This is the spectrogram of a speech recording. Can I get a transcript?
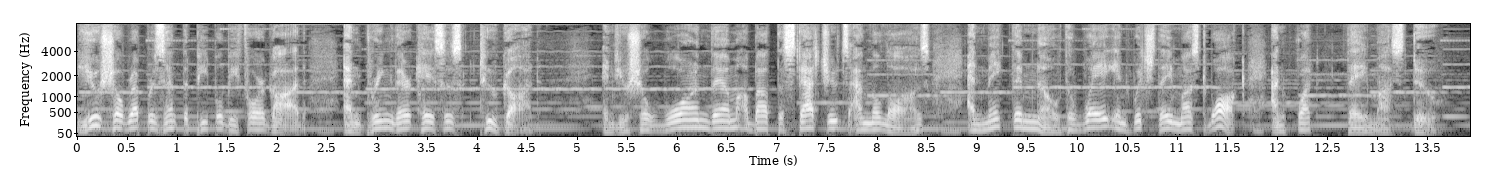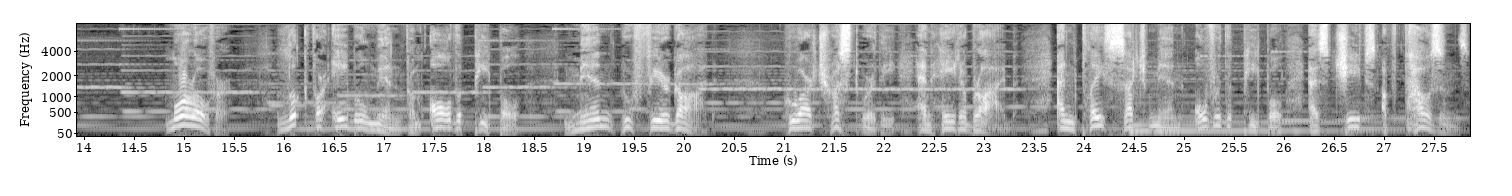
You shall represent the people before God, and bring their cases to God and you shall warn them about the statutes and the laws, and make them know the way in which they must walk and what they must do. Moreover, look for able men from all the people, men who fear God, who are trustworthy and hate a bribe, and place such men over the people as chiefs of thousands,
